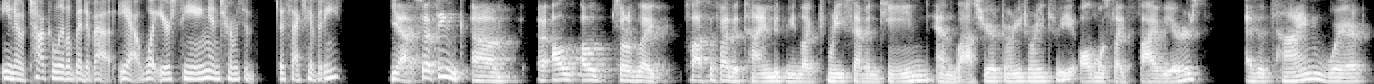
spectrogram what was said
You know, talk a little bit about, yeah, what you're seeing in terms of this activity? Yeah, so I think um, I'll, I'll sort of like classify the time between like 2017 and last year, 2023, almost like five years, as a time where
